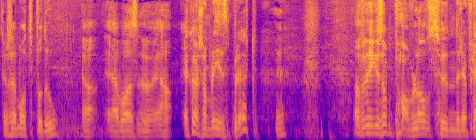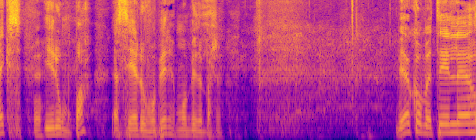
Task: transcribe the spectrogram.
kanskje han måtte på do. Ja, jeg bare, ja. Kanskje han blir inspirert? Ja. Jeg fikk sånn Pavlovs hundrefleks i rumpa. Jeg ser dopapir, jeg må begynne å bæsje. Vi har kommet til eh,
